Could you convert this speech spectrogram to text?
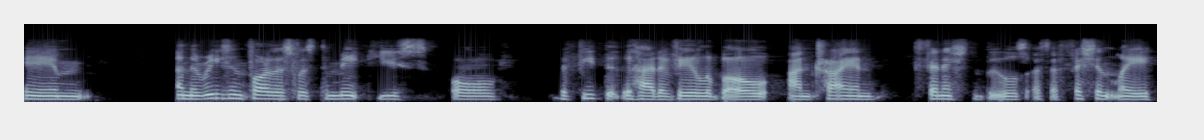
Um, and the reason for this was to make use of the feed that they had available and try and finish the bulls as efficiently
